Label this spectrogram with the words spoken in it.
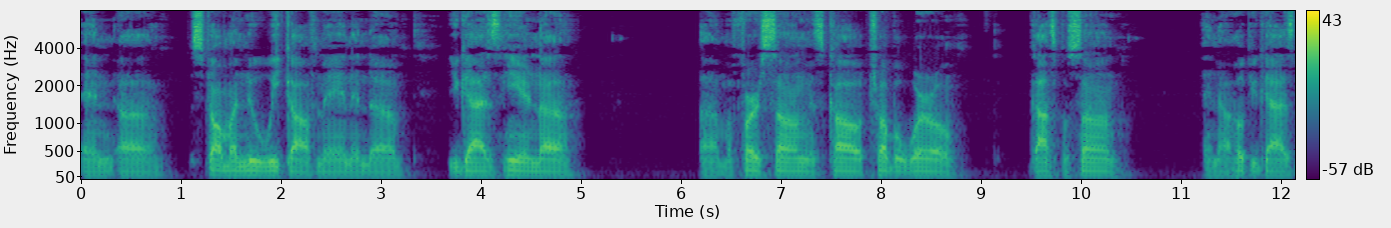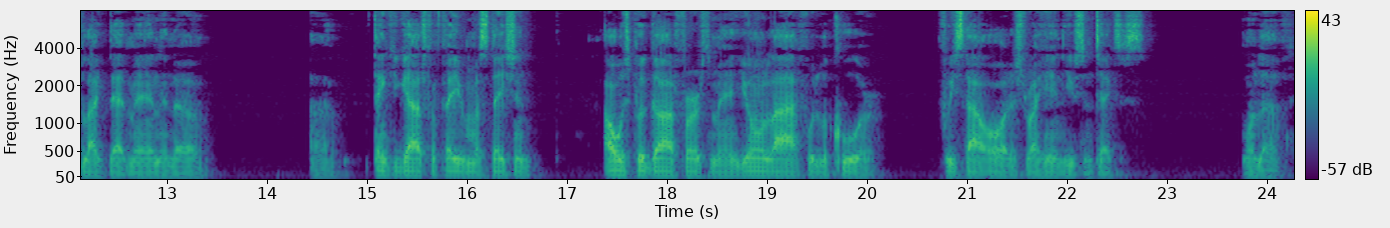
and, uh, start my new week off, man. And, uh, you guys hearing, uh, uh, my first song is called Trouble World gospel song. And I hope you guys like that, man. And, uh, uh, thank you guys for favoring my station. I always put God first, man. You're on live with LaCour, freestyle artist right here in Houston, Texas. One love.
